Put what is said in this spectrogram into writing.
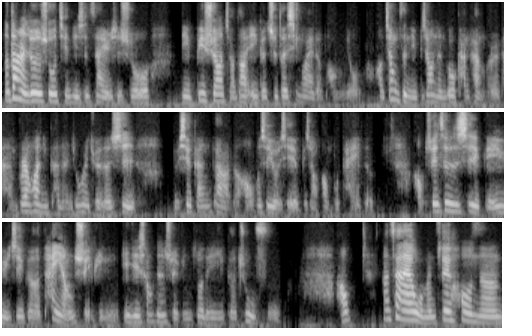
那当然就是说，前提是在于是说，你必须要找到一个值得信赖的朋友，好，这样子你比较能够侃侃而谈，不然的话，你可能就会觉得是有些尴尬的哈，或是有些比较放不开的。好，所以这个是给予这个太阳水瓶以及上升水瓶座的一个祝福。好，那再来我们最后呢，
